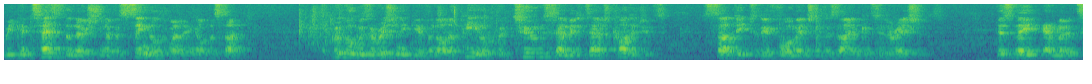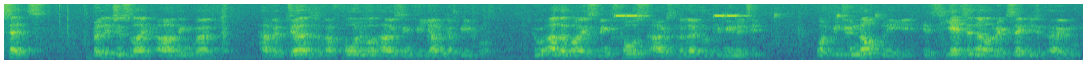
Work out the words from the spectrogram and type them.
we contest the notion of a single dwelling on the site. Approval was originally given on appeal for two semi-detached cottages, subject to the aforementioned design considerations. This made eminent sense. Villages like Arthingworth have a dearth of affordable housing for younger people, who otherwise are being forced out of the local community. What we do not need is yet another executive home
